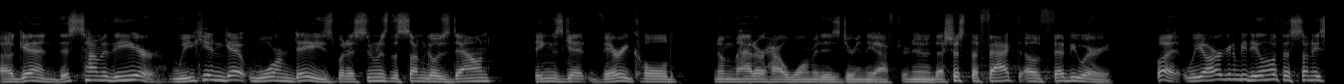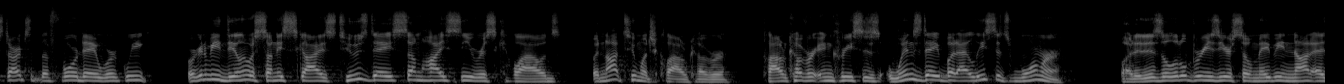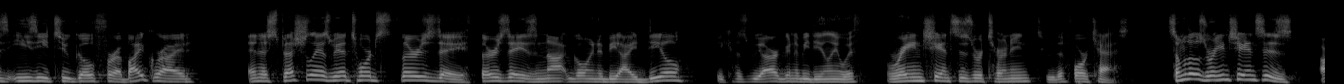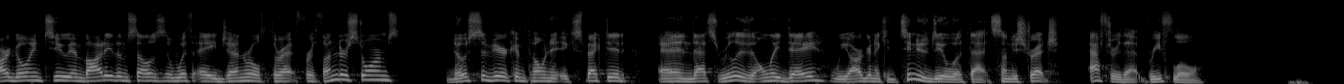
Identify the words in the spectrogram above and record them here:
Again, this time of the year, we can get warm days, but as soon as the sun goes down, things get very cold no matter how warm it is during the afternoon. That's just the fact of February. But we are going to be dealing with a sunny start to the four-day work week. We're going to be dealing with sunny skies Tuesday, some high cirrus clouds, but not too much cloud cover. Cloud cover increases Wednesday, but at least it's warmer. But it is a little breezier, so maybe not as easy to go for a bike ride. And especially as we head towards Thursday, Thursday is not going to be ideal because we are going to be dealing with rain chances returning to the forecast. Some of those rain chances are going to embody themselves with a general threat for thunderstorms. No severe component expected, and that's really the only day we are going to continue to deal with that sunny stretch after that brief lull.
